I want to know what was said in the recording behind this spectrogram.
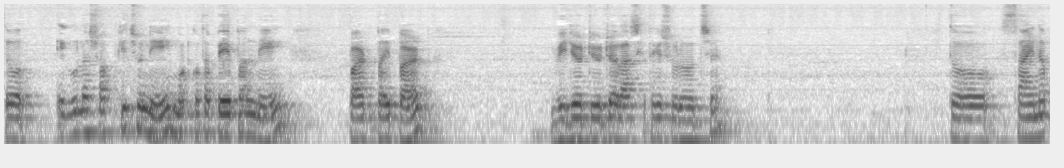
তো এগুলো সব কিছু নিয়েই, মোট কথা পেপাল নিয়েই part by part video tutorial আজকে থেকে শুরু হচ্ছে। তো সাইন আপ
